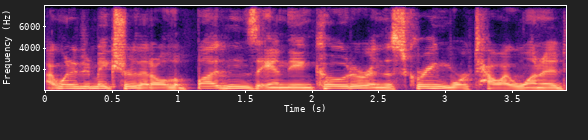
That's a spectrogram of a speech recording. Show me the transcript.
I wanted to make sure that all the buttons and the encoder and the screen worked how I wanted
